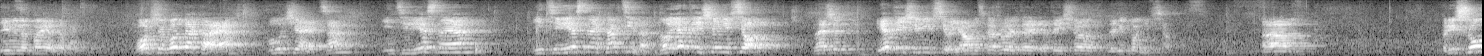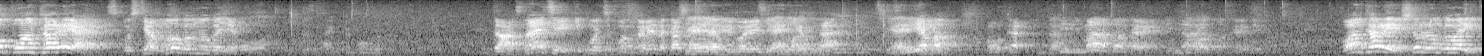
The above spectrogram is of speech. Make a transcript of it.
именно поэтому. В общем, вот такая получается интересная, интересная картина. Но это еще не все. Значит, это еще не все. Я вам скажу, это, это еще далеко не все. А, пришел Пуанкаре спустя много-много лет. Да, знаете, гипотеза Пуанкаре доказана Григорием Бельманом, да? теорема. Бельмана Пуанкаре. Пуанкаре, что же он говорит?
